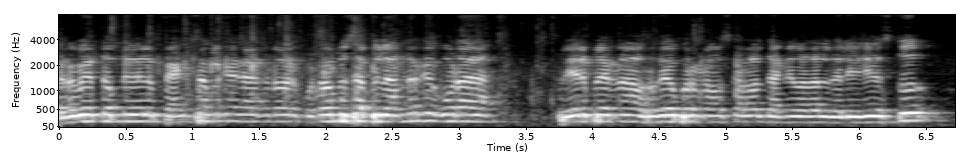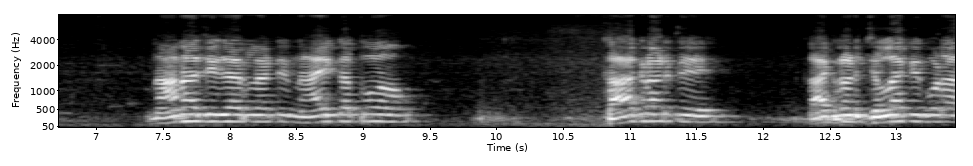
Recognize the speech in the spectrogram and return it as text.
ఇరవై తొమ్మిది వేల పెన్షన్లకే కాకుండా వారి కుటుంబ సభ్యులందరికీ కూడా పేరు పేరున హృదయపూర్వక నమస్కారాలు ధన్యవాదాలు తెలియజేస్తూ నానాజీ గారు లాంటి నాయకత్వం కాకినాడకి కాకినాడ జిల్లాకి కూడా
